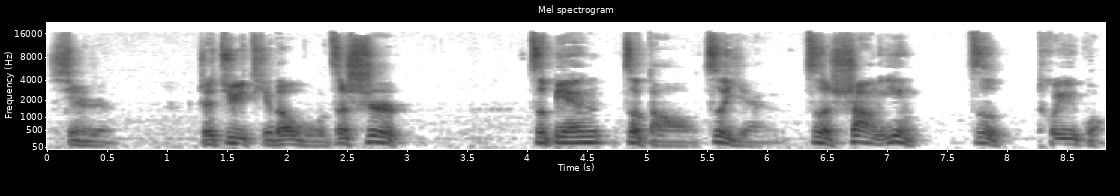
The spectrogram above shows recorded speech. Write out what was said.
新人。这具体的五字是：自编、自导、自演、自上映、自推广。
